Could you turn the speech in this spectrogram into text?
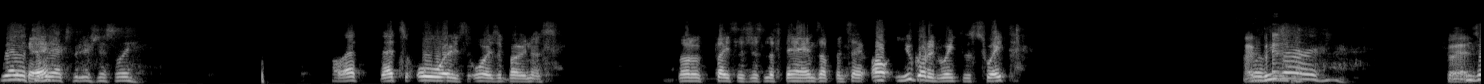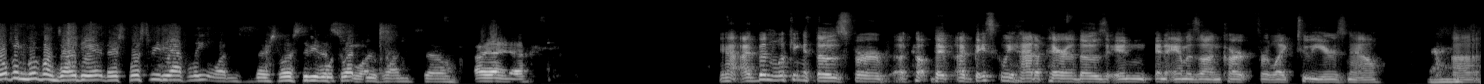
relatively Okay. expeditiously. Well, that that's always always a bonus. A lot of places just lift their hands up and say, "Oh, you got it wet with sweat." I've well, been, these are these open move ones are the they're supposed to be the athlete ones. They're supposed to be the Sports sweat proof ones. So Oh yeah, yeah. Yeah, I've been looking at those for a couple. They I've basically had a pair of those in an Amazon cart for like two years now, uh,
